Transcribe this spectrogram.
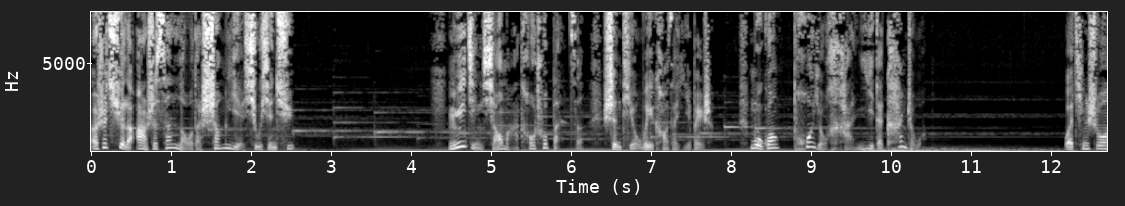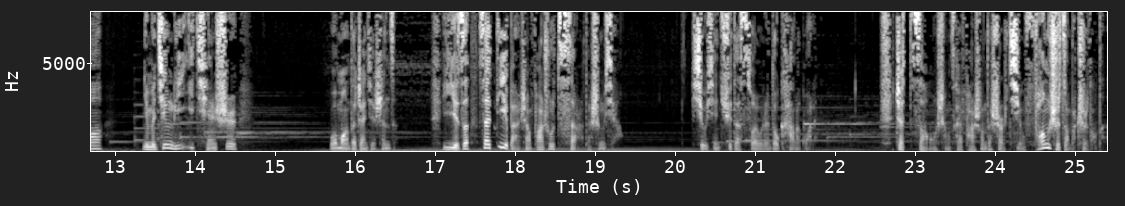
而是去了二十三楼的商业休闲区。女警小马掏出本子，身体微靠在椅背上，目光颇有寒意的看着我。我听说，你们经理以前是……我猛地站起身子，椅子在地板上发出刺耳的声响。休闲区的所有人都看了过来。这早上才发生的事儿，警方是怎么知道的？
